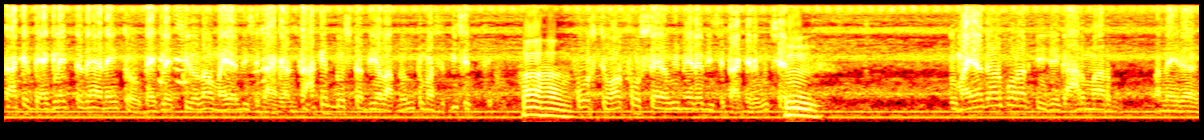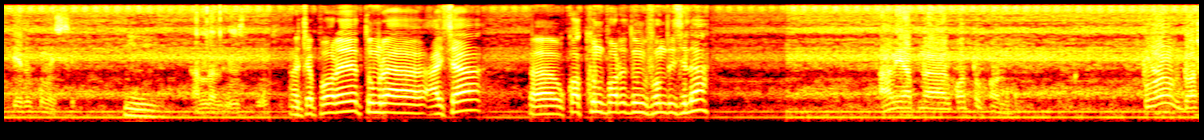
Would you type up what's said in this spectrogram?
ট্রাকের ব্যাক লাইটটা দেখা নেই তো? ব্যাক লাইট ছিল না মাইরা দিছে ট্রাক ট্রাকের দোষটা দিয়ে লাভ নেই, ওই তো মাসে পিছের থেকে। হ্যাঁ হ্যাঁ। ফোর্সে ওই মেরে দিছে টাকে বুঝছেন? তো মাইরা দেওয়ার পর আর কি যে গার মার মানে এরা কি এরকম হয়েছে আচ্ছা পরে তোমরা আইসা কতক্ষণ পরে তুমি ফোন দিছিলা? আমি আপনার কতক্ষণ পনেরো দশ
